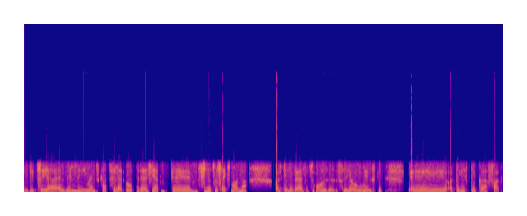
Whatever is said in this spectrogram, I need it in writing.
invitere almindelige mennesker til at åbne deres hjem øh, fire til seks måneder og stille værelse til rådighed for det her unge menneske. Øh, og det, det gør folk.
